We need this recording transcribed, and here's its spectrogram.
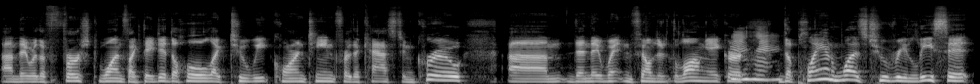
Um, they were the first ones. Like they did the whole like two week quarantine for the cast and crew. Um, then they went and filmed it at the Longacre. Mhm. The plan was to release it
